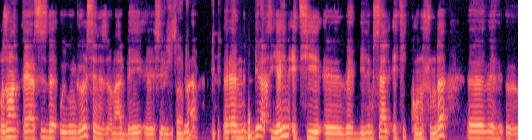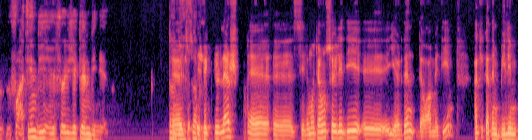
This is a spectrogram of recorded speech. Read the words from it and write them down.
O zaman eğer siz de uygun görürseniz Ömer Bey, e, sevgili e, biraz yayın etiği e, ve bilimsel etik konusunda e, e, Fatih'in söyleyeceklerini dinleyelim. Tabii, ee, çok teşekkürler. Ee, e, Selim Hocam'ın söylediği e, yerden devam edeyim hakikaten bilim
